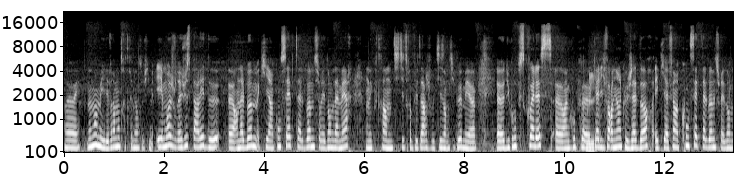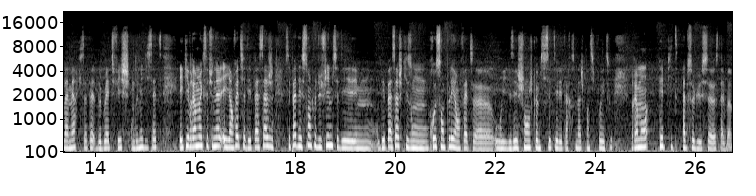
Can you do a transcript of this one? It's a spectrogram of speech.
ouais, ouais. Non, non, mais il est vraiment très très bien ce film. Et moi, je voudrais juste parler de euh, un album qui est un concept album sur les dents de la mer. On écoutera un petit titre plus tard, je vous tease un petit peu, mais euh, euh, du groupe Squalus, euh, un groupe euh, Oui. californien que j'adore et qui a fait un concept album sur les dents de la mer qui s'appelle The Great Fish en 2017 et qui est vraiment exceptionnel. Et en fait, il y a des passages, c'est pas des samples du film, c'est des, des passages qu'ils ont resamplés en fait, euh, où ils échangent comme si c'était les personnages principaux et tout. Vraiment pépite absolue ce- cet album.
